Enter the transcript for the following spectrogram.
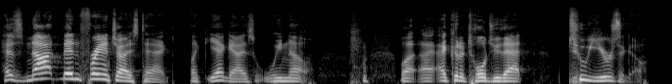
has not been franchise tagged. Like, yeah, guys, we know. well, I, I could have told you that two years ago.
